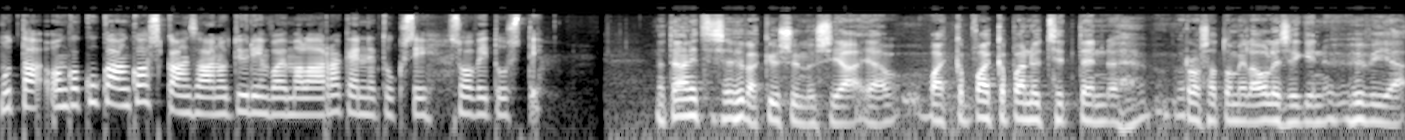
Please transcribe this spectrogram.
Mutta onko kukaan koskaan saanut ydinvoimalaa rakennetuksi sovitusti? No, tämä on itse asiassa hyvä kysymys ja, ja vaikka, vaikkapa nyt sitten Rosatomilla olisikin hyviä,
